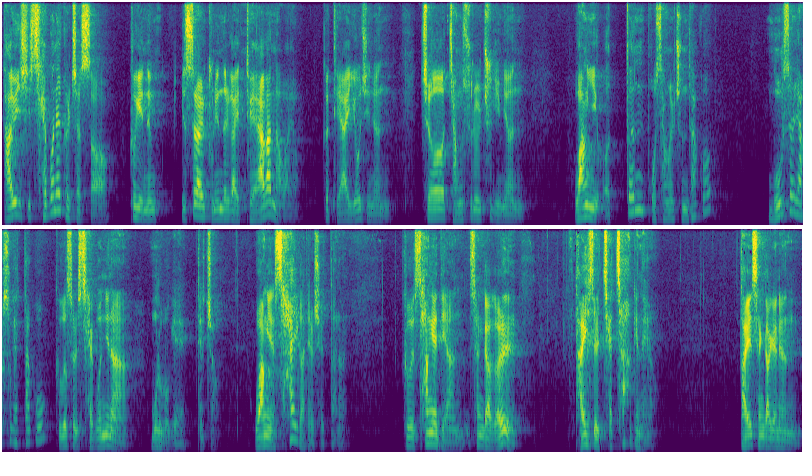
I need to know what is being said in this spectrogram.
다윗이 세 번에 걸쳐서 거기 있는 이스라엘 군인들과의 대화가 나와요. 그 대화의 요지는 저 장수를 죽이면 왕이 어떤 보상을 준다고? 무엇을 약속했다고 그것을 세 번이나 물어보게 되죠. 왕의 사이가 될 수 있다는 그 상에 대한 생각을 다윗을 재차하게 해요. 다윗 생각에는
